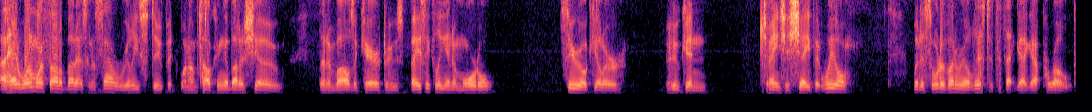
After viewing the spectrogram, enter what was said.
I had one more thought about it. It's going to sound really stupid when I'm talking about a show that involves a character who's basically an immortal serial killer who can change his shape at will, but it's sort of unrealistic that that guy got paroled.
